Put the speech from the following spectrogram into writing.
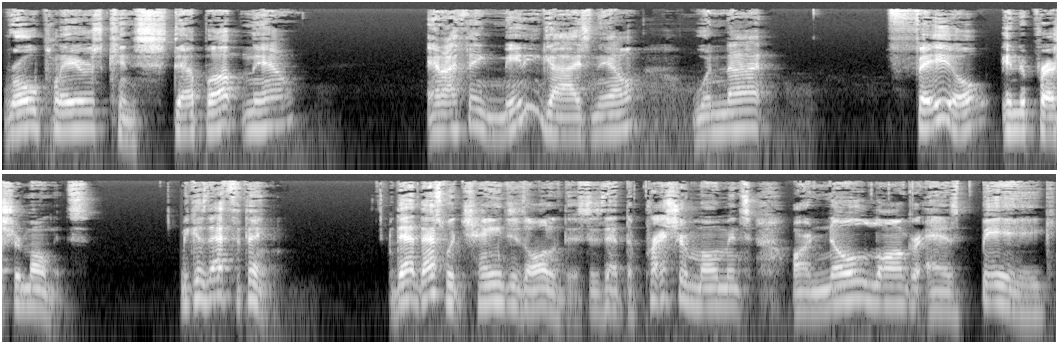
role players can step up now. And I think many guys now will not fail in the pressure moments. Because that's the thing. That that's what changes all of this is that the pressure moments are no longer as big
